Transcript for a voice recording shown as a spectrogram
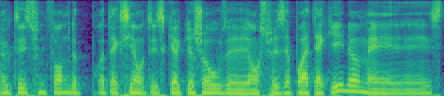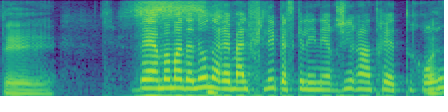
donc, c'est une forme de protection. C'est quelque chose. euh, on se faisait pas attaquer, là, mais c'était. Ben, à un moment donné, on aurait mal filé parce que l'énergie rentrait trop. Ouais.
